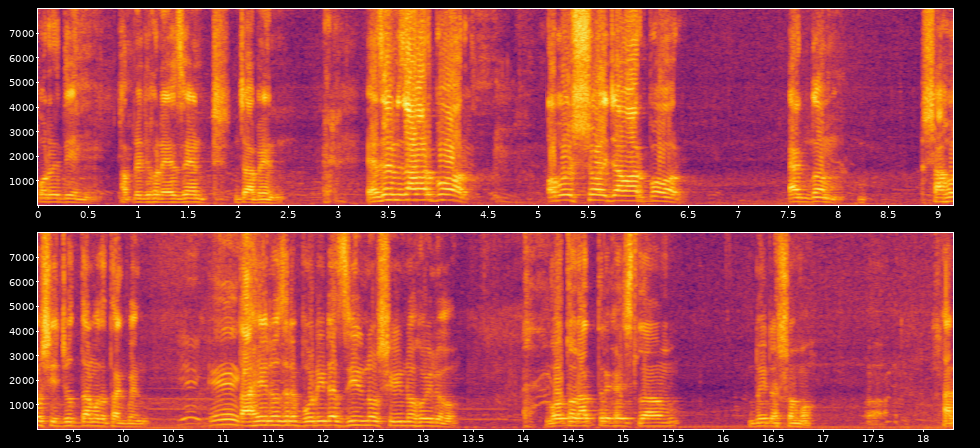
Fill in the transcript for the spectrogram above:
পরের দিন আপনি যখন এজেন্ট যাবেন এজেন্ট যাওয়ার পর অবশ্যই যাওয়ার পর একদম সাহসী যোদ্ধার মতো থাকবেন। তাহিরুজের বডিটা জীর্ণ শীর্ণ হইল। গত রাত্রে খাইছিলাম দুইটার সময় আর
